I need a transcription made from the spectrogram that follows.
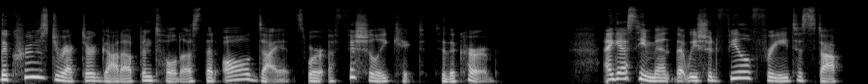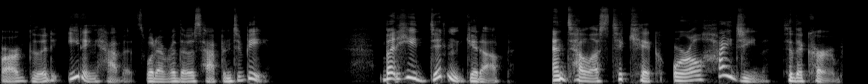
the cruise director got up and told us that all diets were officially kicked to the curb. I guess he meant that we should feel free to stop our good eating habits, whatever those happen to be. But he didn't get up and tell us to kick oral hygiene to the curb.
